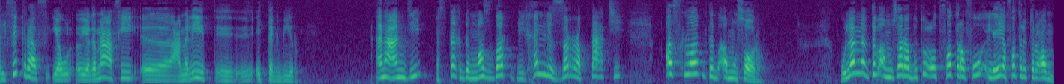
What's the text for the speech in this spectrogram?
الفكرة يا- جماعة في عملية التكبير. أنا عندي بستخدم مصدر بيخلي الذرة بتاعتي أصلا تبقى مثاره ولما بتبقى مثاره بتقعد فترة فوق اللي هي فترة العمر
